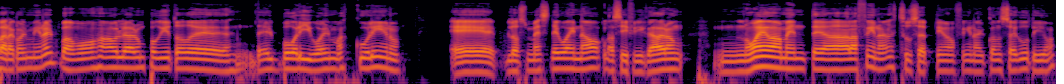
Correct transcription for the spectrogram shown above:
para culminar, vamos a hablar un poquito de, del voleibol masculino. Eh, los Mets de Guaynabo clasificaron nuevamente a la final, su séptimo final consecutivo,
